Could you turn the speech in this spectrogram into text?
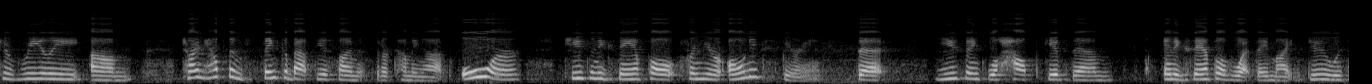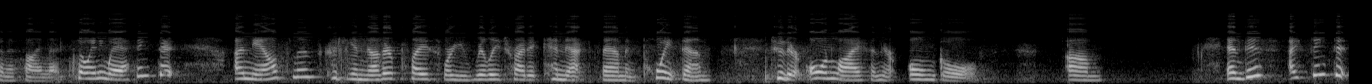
to really um, try and help them think about the assignments that are coming up, or to use an example from your own experience that you think will help give them an example of what they might do with an assignment. So anyway, I think that announcements could be another place where you really try to connect them and point them to their own life and their own goals. Um, and this, I think that,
